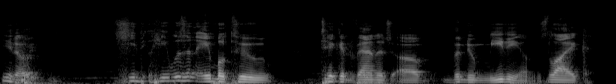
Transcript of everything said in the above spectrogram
you know, he he wasn't able to take advantage of the new mediums like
